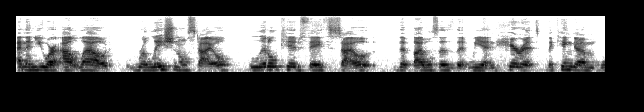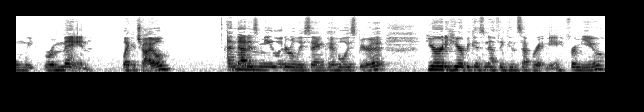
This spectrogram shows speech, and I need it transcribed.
And then you are out loud, relational style, little kid faith style. The Bible says that we inherit the kingdom when we remain like a child. And that is mm. me literally saying, okay, Holy Spirit, you're already here because nothing can separate me from you.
